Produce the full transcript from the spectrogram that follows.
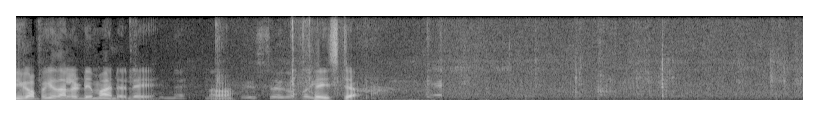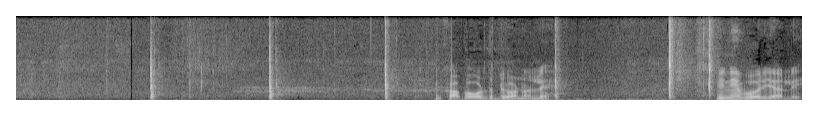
ഈ കപ്പയ്ക്ക് നല്ല ഡിമാൻഡ് അല്ലേ? ആ. ടേസ്റ്റ് കപ്പ കൊടുത്തിട്ട് വേണം അല്ലേ? ഇനിയും പോരിയാറില്ലേ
